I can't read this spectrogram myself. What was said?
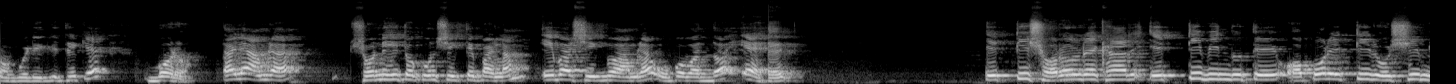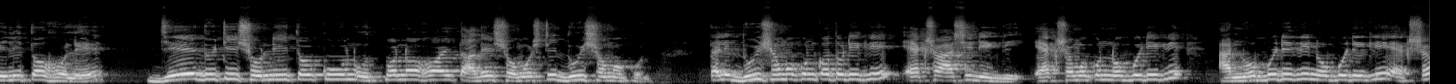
নব্বই ডিগ্রি থেকে বড়। তাইলে আমরা সন্নিহিত কোণ শিখতে পারলাম। এবার শিখব আমরা উপপাদ্য এক। একটি সরল রেখার একটি বিন্দুতে অপর একটি রশ্মি মিলিত হলে যে দুইটি সন্নিহিত কোণ উৎপন্ন হয় তাদের সমষ্টি দুই সমকোণ। তাহলে দুই সমকোণ কত ডিগ্রি? একশো আশি ডিগ্রি। এক সমকোণ নব্বই ডিগ্রি আর নব্বই ডিগ্রি নব্বই ডিগ্রি, একশো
